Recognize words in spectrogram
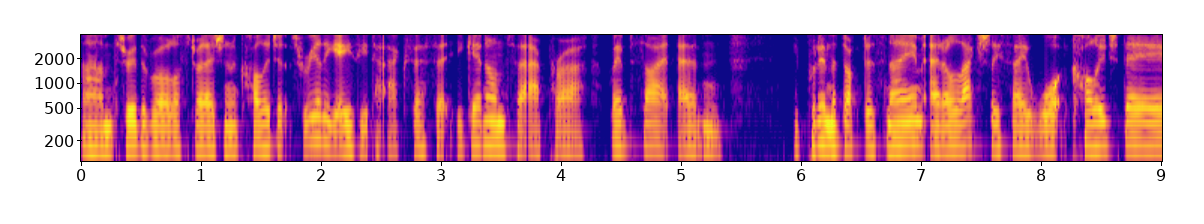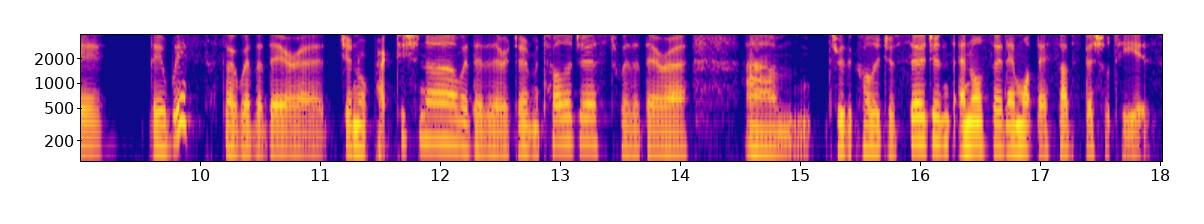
um, through the Royal Australasian College. It's really easy to access it. You get onto the AHPRA website and you put in the doctor's name and it'll actually say what college they're they're with. So whether they're a general practitioner, whether they're a dermatologist, whether they're a um, through the College of Surgeons, and also then what their subspecialty is.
